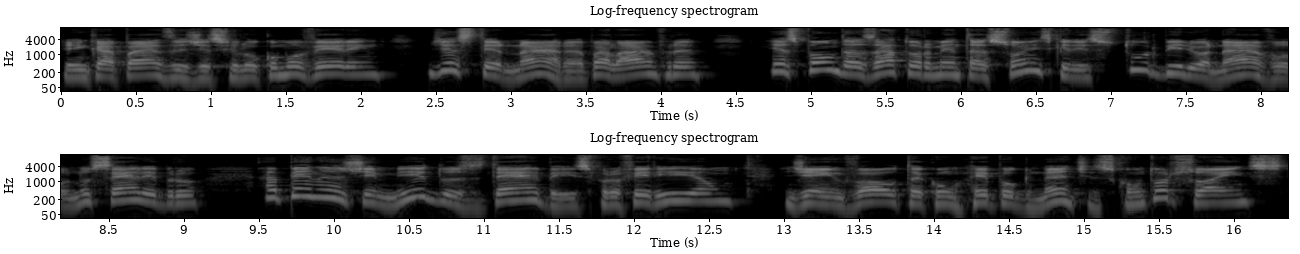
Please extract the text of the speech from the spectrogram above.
Incapazes de se locomoverem, de externar a palavra, expondo as atormentações que lhes turbilhonavam no cérebro, apenas gemidos débeis proferiam, de envolta com repugnantes contorções,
